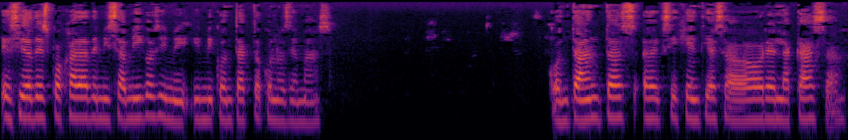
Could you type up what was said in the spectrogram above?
He sido despojada de mis amigos y mi, contacto con los demás. Con tantas exigencias ahora en la casa,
